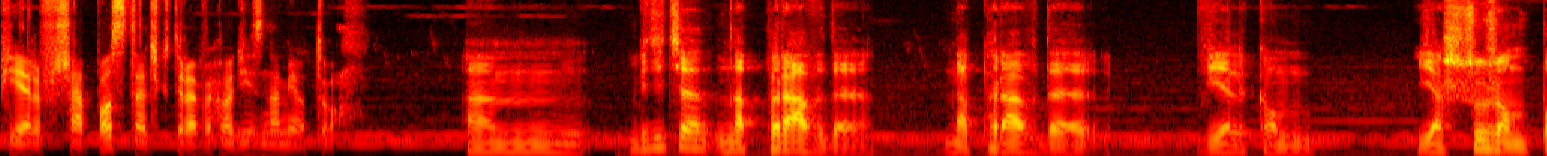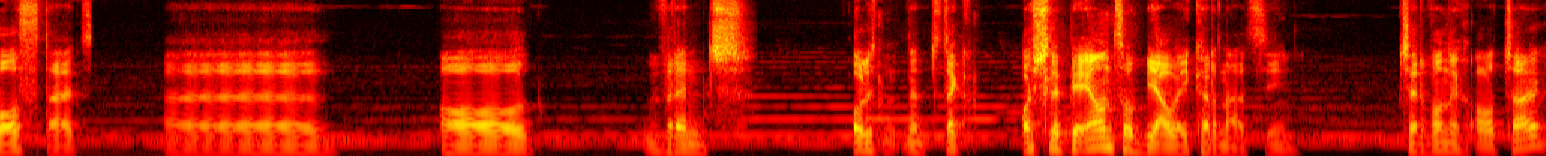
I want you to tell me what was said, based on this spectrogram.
pierwsza postać, która wychodzi z namiotu. Em, widzicie naprawdę, naprawdę wielką jaszczurzą postać e, o wręcz tak oślepiająco białej karnacji, czerwonych oczach,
